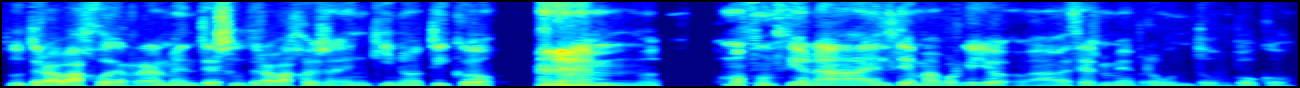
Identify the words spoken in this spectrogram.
tu trabajo, y realmente su trabajo es en Quinótico. ¿Cómo funciona el tema? Porque yo a veces me pregunto un poco,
